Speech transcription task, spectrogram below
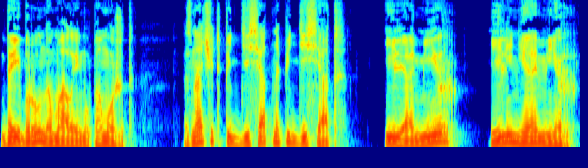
Да и Бруно мало ему поможет. Значит, пятьдесят на пятьдесят. Или Амир, или не Амир.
